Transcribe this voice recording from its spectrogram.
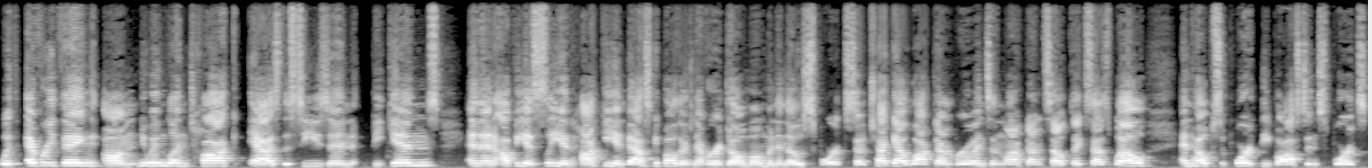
with everything um, New England talk as the season begins. And then obviously in hockey and basketball, there's never a dull moment in those sports. So check out Locked on Bruins and Locked on Celtics as well and help support the Boston sports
